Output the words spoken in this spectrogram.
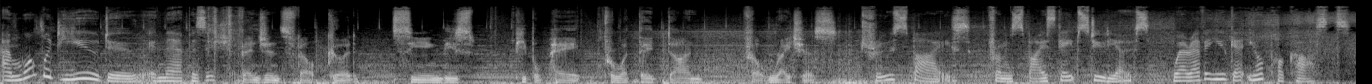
And what would you do in their position? Vengeance felt good. Seeing these people pay for what they'd done felt righteous. True Spies from Spyscape Studios, wherever you get your podcasts.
